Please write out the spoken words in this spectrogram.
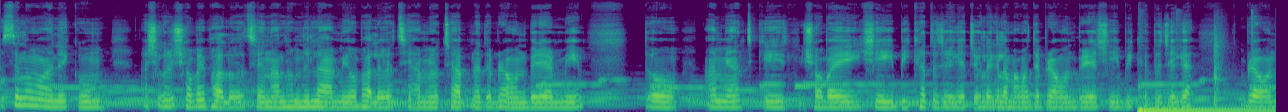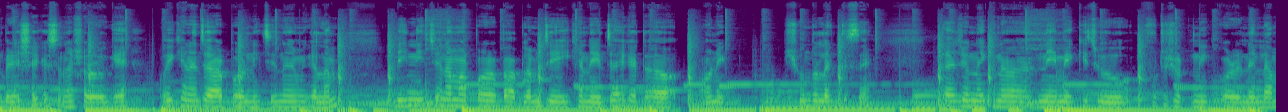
আসসালামু আলাইকুম। আশা করি সবাই ভালো আছেন। আলহামদুলিল্লাহ আমিও ভালো আছি। আমি হচ্ছে আপনাদের ব্রাহ্মণবাড়িয়ার মেয়ে। তো আমি আজকে সবাই সেই বিখ্যাত জায়গায় চলে গেলাম। আমাদের ব্রাহ্মণবাড়িয়ার সেই বিখ্যাত জায়গা ব্রাহ্মণবাড়িয়া শেখ হাসিনা সড়কে। ওইখানে যাওয়ার পর নিচে নেমে গেলাম। নিচে নামার পর ভাবলাম যে এখানে জায়গাটা অনেক সুন্দর লাগতেছে। তাই জন্য এখানে নেমে কিছু ফটোশ্যুট করে নিলাম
